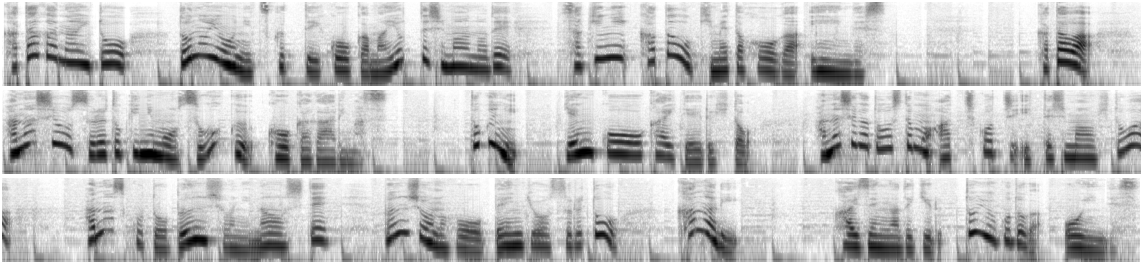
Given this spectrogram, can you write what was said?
型がないとどのように作っていこうか迷ってしまうので先に型を決めた方がいいんです。型は話をする時にもすごく効果があります。特に原稿を書いている人、話がどうしてもあっちこっち行ってしまう人は話すことを文章に直して文章の方を勉強するとかなり改善ができるということが多いんです。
